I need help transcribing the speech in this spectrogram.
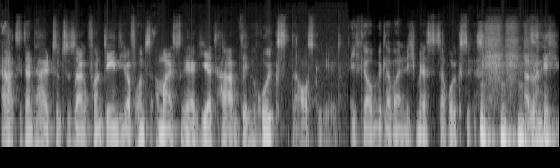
hat sie dann halt sozusagen von denen, die auf uns am meisten reagiert haben, den ruhigsten ausgewählt. Ich glaube mittlerweile nicht mehr, dass es der ruhigste ist. also ich,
